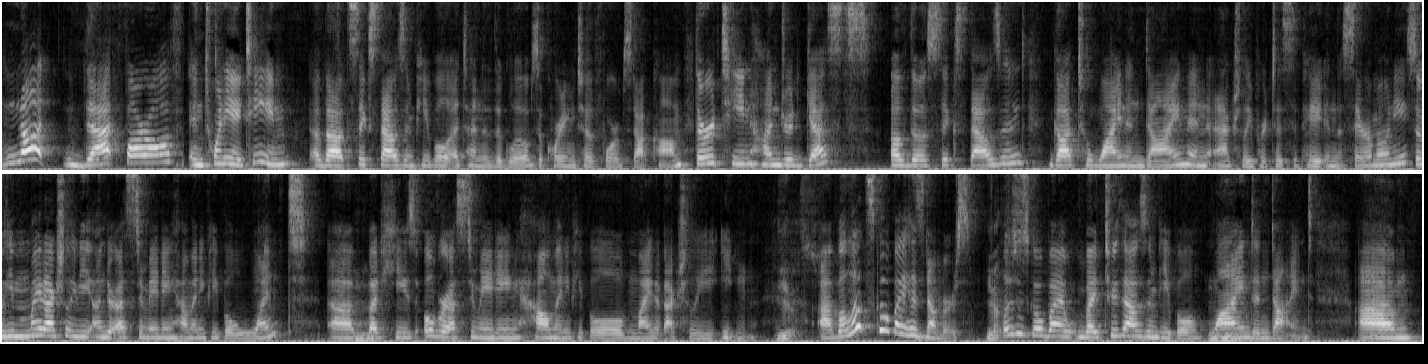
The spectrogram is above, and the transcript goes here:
not that far off. In 2018, about 6,000 people attended the Globes, according to Forbes.com. 1,300 guests of those 6,000 got to wine and dine and actually participate in the ceremony. So he might actually be underestimating how many people went, uh, Hmm. but he's overestimating how many people might have actually eaten. Yes. Uh, but let's go by his numbers. Yeah. Let's just go by by 2,000 people wined and dined. Um,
